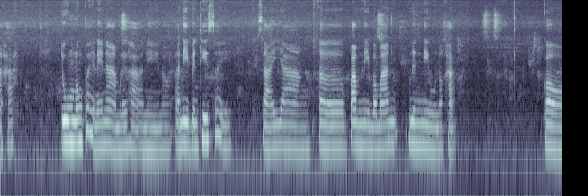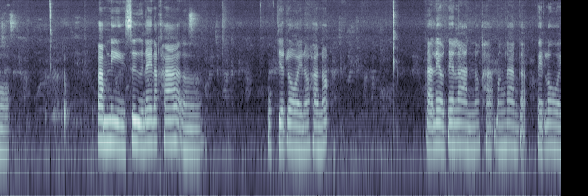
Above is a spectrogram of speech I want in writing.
นะคะ จุ่มลงไปในน้ำเลยค่ะ อันนี้เนาะอันนี้เป็นที่ใส่สายยางเอ่อปั๊มนี่ประมาณหนึ่งนิ้วเนาะค่ะก็ปั๊มนี่ซื้อในราคาเอ่อหกเจ็ดร้อยเนาะค่ะเนาะกะแล้วแต่ร้านเนาะค่ะ บางร้านก็แปดร้อย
